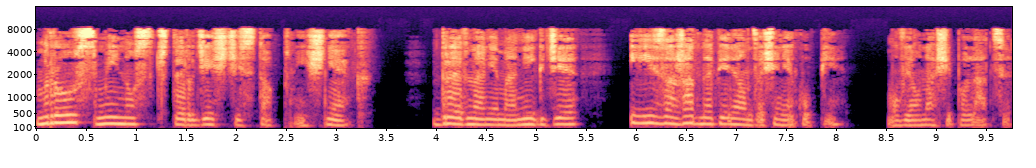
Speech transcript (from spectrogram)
Mróz minus czterdzieści stopni, śnieg. Drewna nie ma nigdzie i za żadne pieniądze się nie kupi, mówią nasi Polacy.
